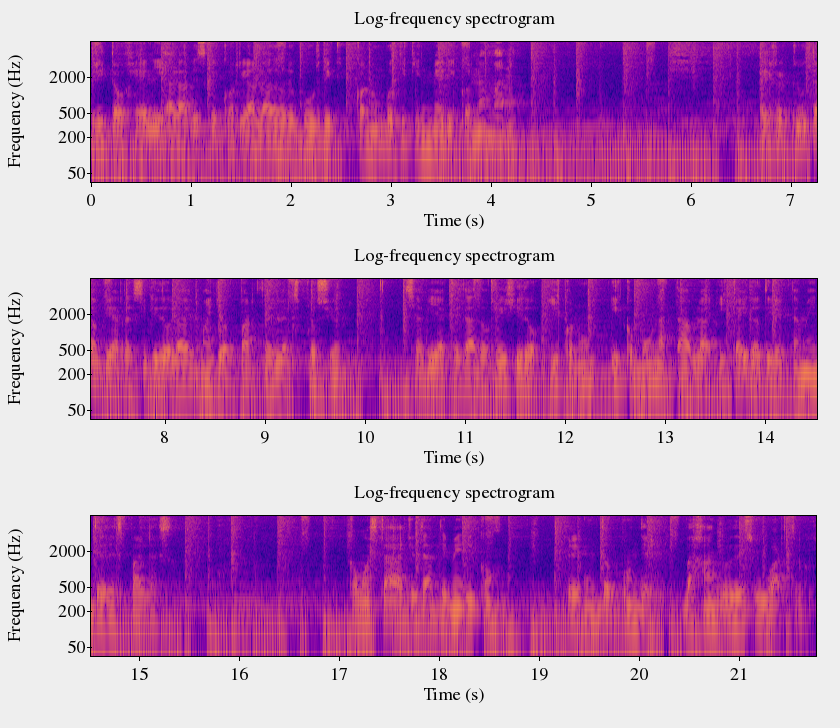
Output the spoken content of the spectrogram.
gritó Heli a la vez que corría al lado de Burdick con un botiquín médico en la mano. El recluta había recibido la mayor parte de la explosión. Se había quedado rígido y, como una tabla y caído directamente de espaldas. ¿Cómo está, ayudante médico? preguntó Punder, bajando de su Warthog.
